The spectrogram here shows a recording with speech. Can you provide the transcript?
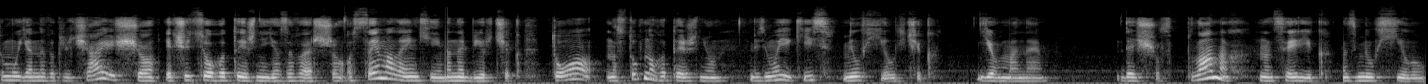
Тому я не виключаю, що якщо цього тижня я завершу ось цей маленький набірчик, то наступного тижню візьму якийсь мілхілчик. Є в мене дещо в планах на цей рік з мілхілу.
